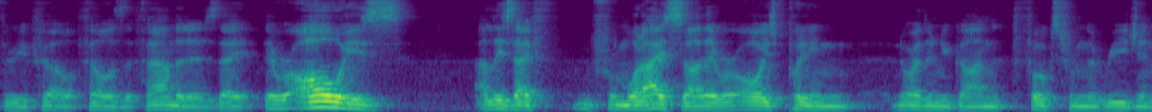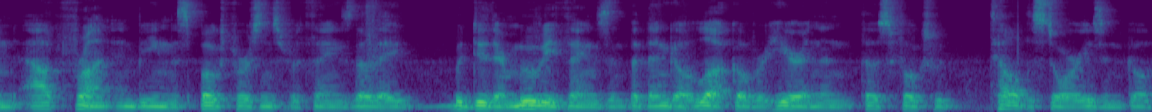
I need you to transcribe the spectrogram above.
three fel- fellows that founded it, is they they were always, at least I, from what I saw, they were always putting Northern Uganda folks from the region out front and being the spokespersons for things, though they would do their movie things, and but then go look over here, and then those folks would tell the stories and go.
